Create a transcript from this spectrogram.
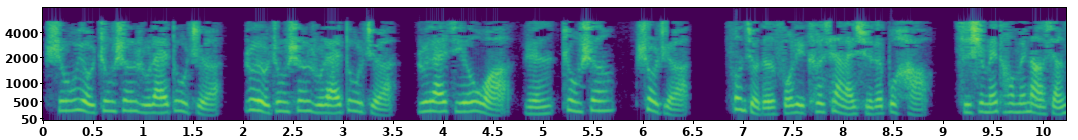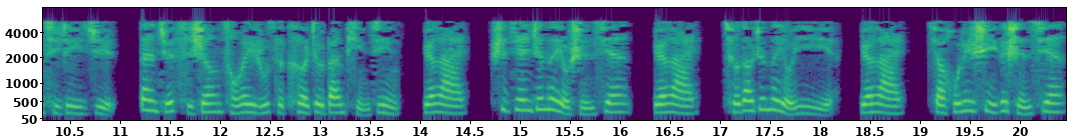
十无有众生如来度者，若有众生如来度者，如来即有我，人众生寿者。凤九的佛理课下来学的不好，此时没头没脑想起这一句，但觉此生从未如此刻这般平静。原来世间真的有神仙，原来求道真的有意义，原来小狐狸是一个神仙。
